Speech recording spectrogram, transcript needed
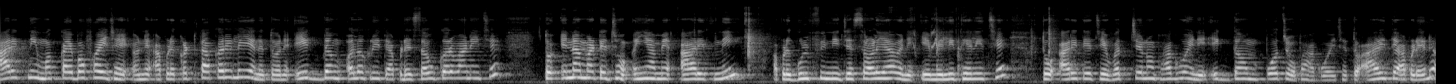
આ રીતની મકાઈ બફાઈ જાય અને આપણે કટકા કરી લઈએ ને તો એને એકદમ અલગ રીતે આપણે સર્વ કરવાની છે. તો એના માટે જો અહીંયા મેં આ રીતની આપણે ગુલ્ફીની જે સળી આવે ને એ મેં લીધેલી છે. તો આ રીતે જે વચ્ચેનો ભાગ હોય ને એકદમ પોચો ભાગ હોય છે. તો આ રીતે આપણે એને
